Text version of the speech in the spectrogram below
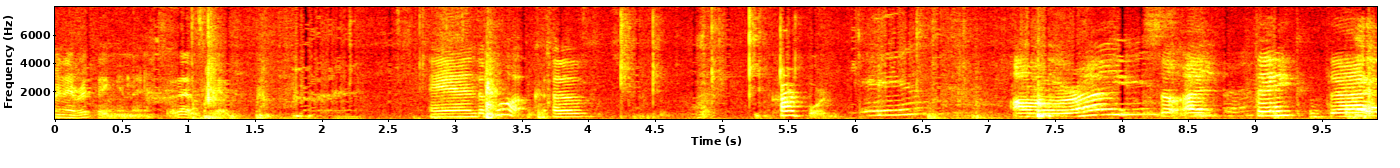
and everything in there, so that's good. And a block of cardboard. Alright, so I think that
